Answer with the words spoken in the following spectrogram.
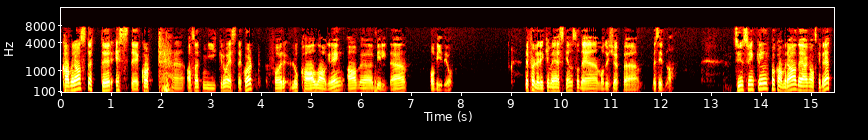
Kameraet støtter SD-kort, eh, altså et mikro-SD-kort for lokal lagring av eh, bilde og video. Det følger ikke med esken, så det må du kjøpe ved siden av. Synsvinkelen på kameraet er ganske bredt,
